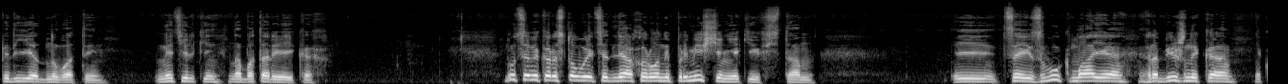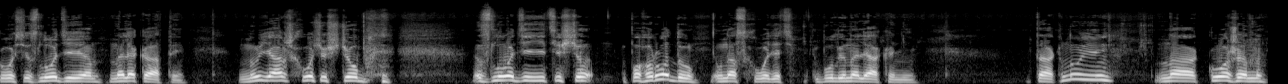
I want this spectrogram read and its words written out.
під'єднувати, не тільки на батарейках. Ну, це використовується для охорони приміщень якихось там. І цей звук має грабіжника, якогось злодія налякати. Ну, я ж хочу, щоб злодії, ті, що по городу у нас ходять, були налякані. Так, ну і на кожен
